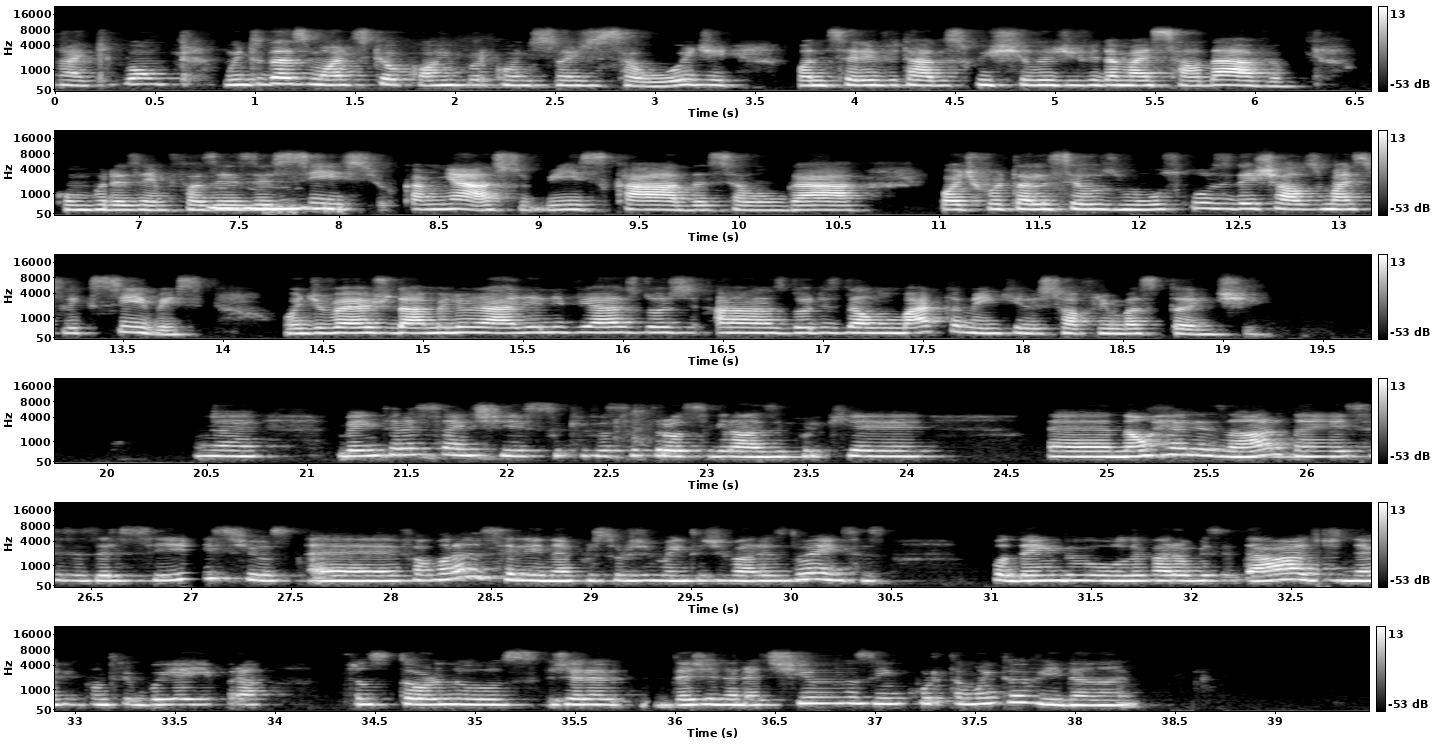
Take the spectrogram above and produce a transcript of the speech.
Ai, que bom. Muitas das mortes que ocorrem por condições de saúde podem ser evitadas com um estilo de vida mais saudável, como, por exemplo, fazer uhum. exercício, caminhar, subir escadas, se alongar, pode fortalecer os músculos e deixá-los mais flexíveis, onde vai ajudar a melhorar e aliviar as dores, as dores da lombar também, que eles sofrem bastante. É, bem interessante isso que você trouxe, Grazi, porque é, não realizar né, esses exercícios é, favorece ali, né, para o surgimento de várias doenças, podendo levar à obesidade, né, que contribui aí para transtornos degenerativos e encurta muito a vida, né?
